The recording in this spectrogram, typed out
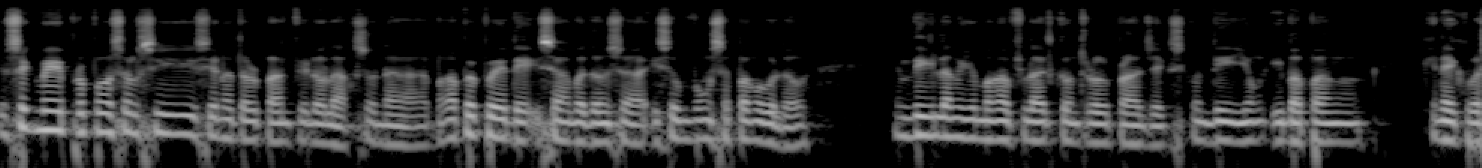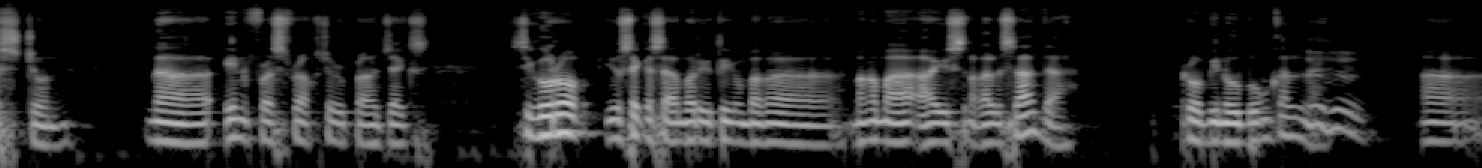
Yusek, may proposal si Senator Panfilo Lacson na baka pa pwede isama doon sa isumbong sa Pangulo, hindi lang yung mga flood control projects, kundi yung iba pang kine-question na infrastructure projects. Siguro, Yusek, kasama rito yung mga, mga maayos na kalsada, pero binubungkal na. Uh,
